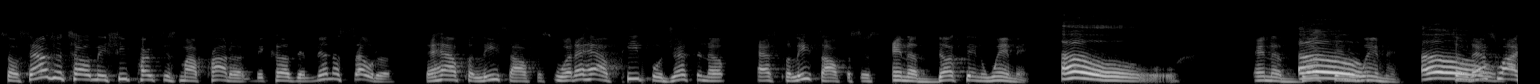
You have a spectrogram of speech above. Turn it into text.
So Sandra told me she purchased my product because in Minnesota, they have police officers, well, they have people dressing up as police officers and abducting women Oh, and abducting Oh. women. oh. So that's oh. why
